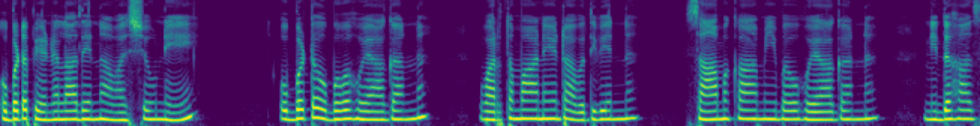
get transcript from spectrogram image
ඔබට පෙන්නලා දෙන්න අවශ්‍ය වුණේ ඔබට ඔබව හොයාගන්න වර්තමාණයට අවදි වෙන්න සාමකාමී බව හොයාගන්න නිදහස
